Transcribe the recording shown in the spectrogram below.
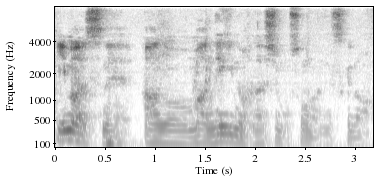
今ですね、あの、まあ、ネギの話もそうなんですけど、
